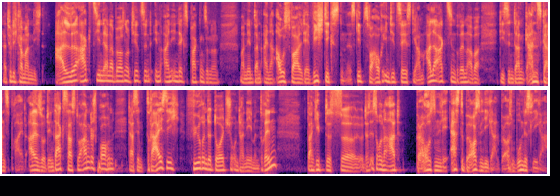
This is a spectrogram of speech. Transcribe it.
Natürlich kann man nicht alle Aktien, die an der Börse notiert sind, in einen Index packen, sondern man nimmt dann eine Auswahl der wichtigsten. Es gibt zwar auch Indizes, die haben alle Aktien drin, aber die sind dann ganz, ganz breit. Also den DAX hast du angesprochen, da sind 30 führende deutsche Unternehmen drin. Dann gibt es, äh, das ist auch eine Art Börsen, erste Börsenliga, Börsenbundesliga.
